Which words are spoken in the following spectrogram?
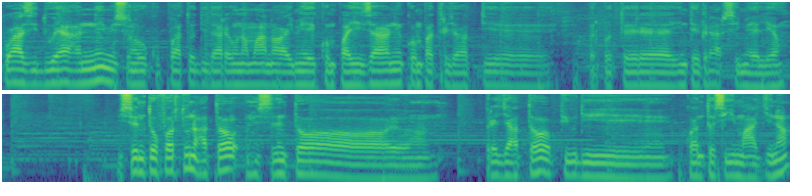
quasi due anni mi sono occupato di dare una mano ai miei compaesani, compatrioti eh, per poter integrarsi meglio. Mi sento fortunato, mi sento eh, pregiato più di quanto si immagina.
